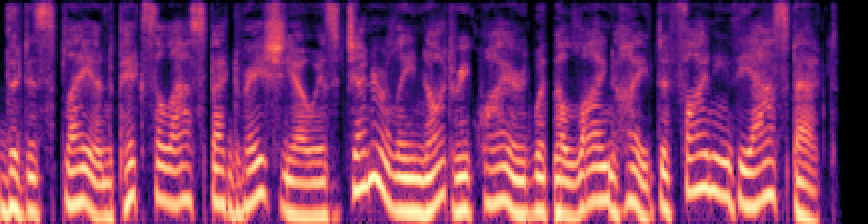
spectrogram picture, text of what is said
The display and pixel aspect ratio is generally not required with the line height defining the aspect.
